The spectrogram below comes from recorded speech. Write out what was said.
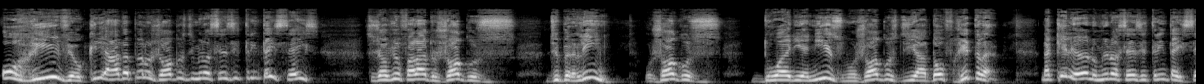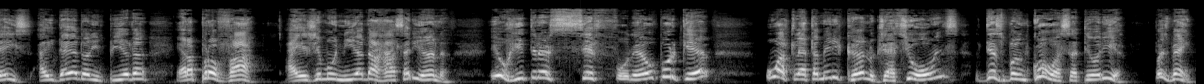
horrível criada pelos Jogos de 1936. Você já ouviu falar dos Jogos de Berlim? Os Jogos do Arianismo, os Jogos de Adolf Hitler? Naquele ano, 1936, a ideia da Olimpíada era provar a hegemonia da raça ariana. E o Hitler se fudeu porque um atleta americano, Jesse Owens, desbancou essa teoria. Pois bem,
